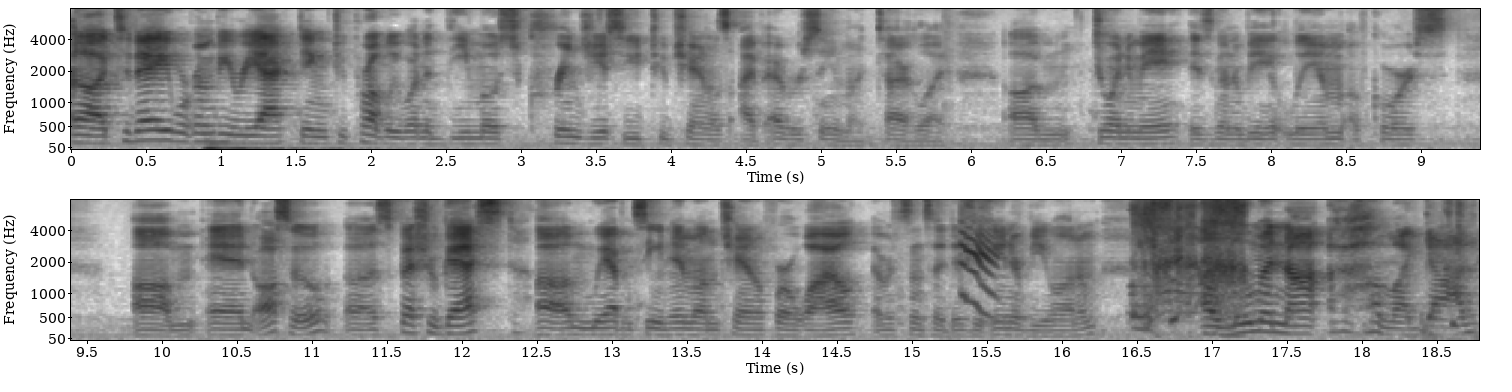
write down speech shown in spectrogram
Uh, today we're gonna be reacting to probably one of the most cringiest YouTube channels I've ever seen in my entire life. Um, joining me is gonna be Liam, of course. Um, and also a special guest. Um, we haven't seen him on the channel for a while, ever since I did the interview on him. Illuminati. Oh my god.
